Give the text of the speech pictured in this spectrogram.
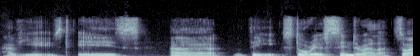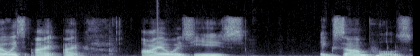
have used is uh, the story of Cinderella. So I always I I, I always use examples,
